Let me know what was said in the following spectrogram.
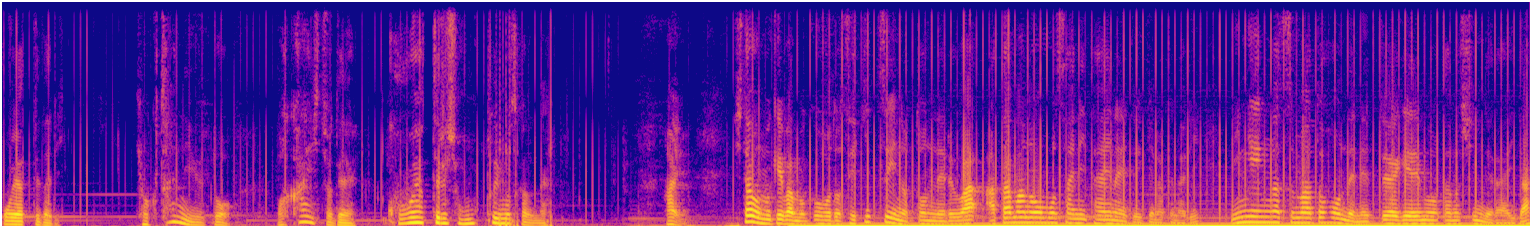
こうやってたり。極端に言うと若い人でこうやってる人本当にいますからね。はい。下を向けば向くほど脊椎のトンネルは頭の重さに耐えないといけなくなり人間がスマートフォンでネットやゲームを楽しんでる間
